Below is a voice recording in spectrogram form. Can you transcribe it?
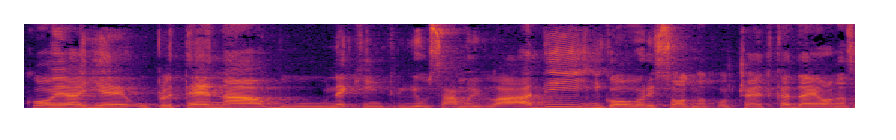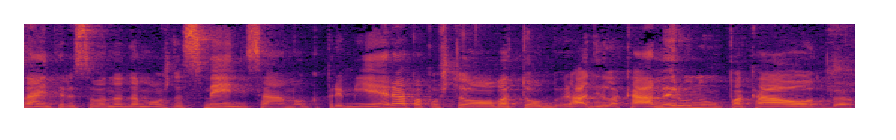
koja je upletena u neke intrige u samoj vladi i govori se odmah od početka da je ona zainteresovana da možda smeni samog premijera, pa pošto je ova to radila Kamerunu, pa kao Da.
